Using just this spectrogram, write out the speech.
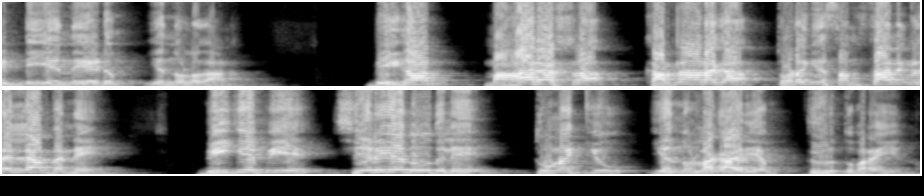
എൻ ഡി എ നേടും എന്നുള്ളതാണ്. ബീഹാർ മഹാരാഷ്ട്ര കർണാടക തുടങ്ങിയ സംസ്ഥാനങ്ങളെല്ലാം തന്നെ ബി ജെ പിയെ ചെറിയ തോതിലെ തുണയ്ക്കൂ എന്നുള്ള കാര്യം തീർത്തു പറയുന്നു.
